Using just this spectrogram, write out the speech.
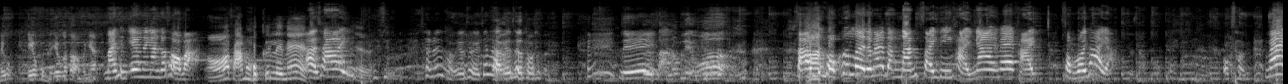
นิ้วเอวผมเอวกระสอบอย่างเงี้ยหมายถึงเอวในงานกระสอบอะ อ๋อสามหกขึ้นเลยแม่อ่าใช่เออฉันไม่ถามเอวเธอฉันถามเอวเธอนี่สารลบเหลวเวอร์สามสิบหกขึ้นเลยนะแม่ดังนั้นไซส์ดีขายง่ายแม่ขายสองร้อยได้อะ แม่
